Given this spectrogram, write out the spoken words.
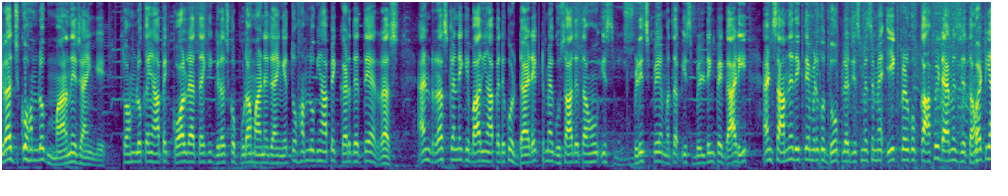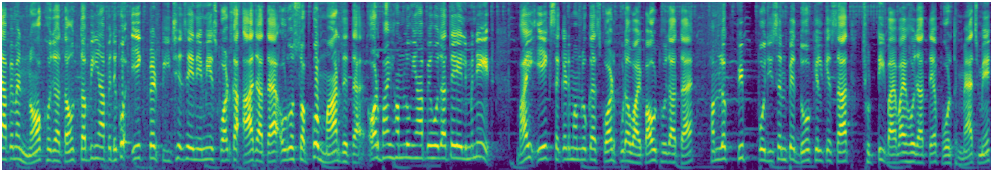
ग्रज को हम लोग मारने जाएँगे। तो हम लोग का यहाँ पे कॉल रहता है कि ग्रज को पूरा मारने जाएँगे। तो हम लोग यहाँ पे कर देते हैं रस। एंड रस करने के बाद यहाँ पे देखो डायरेक्ट मैं घुसा देता हूँ इस ब्रिज पे मतलब इस बिल्डिंग पे गाड़ी। एंड सामने देखते हैं मेरे को दो प्लेयर जिसमें से मैं एक प्लेयर को काफ़ी डैमेज देता हूँ। बट यहाँ पे मैं नॉक हो जाता हूँ, तभी यहाँ पे देखो एक प्लेयर पीछे से एनिमी स्क्वाड का आ जाता है और वो सबको मार देता है। और भाई हम लोग यहाँ पे हो जाते हैं एलिमिनेट भाई एक सेकंड में हम लोग का स्क्वाड पूरा वाइप आउट हो जाता है। हम लोग फिफ्थ पोजीशन पे दो किल के साथ छुट्टी बाय बाय हो जाते हैं फोर्थ मैच में।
